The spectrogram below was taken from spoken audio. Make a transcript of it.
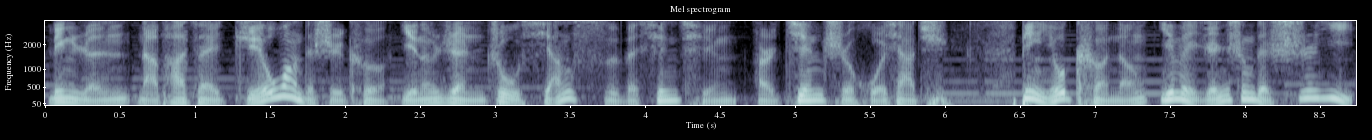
令人哪怕在绝望的时刻也能忍住想死的心情而坚持活下去，并有可能因为人生的失意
